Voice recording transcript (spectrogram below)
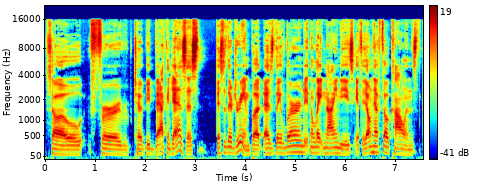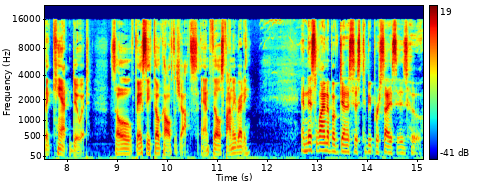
So for to be back in Genesis, this is their dream. But as they learned in the late '90s, if they don't have Phil Collins, they can't do it. So basically, Phil calls the shots, and Phil's finally ready. And this lineup of Genesis, to be precise, is who?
